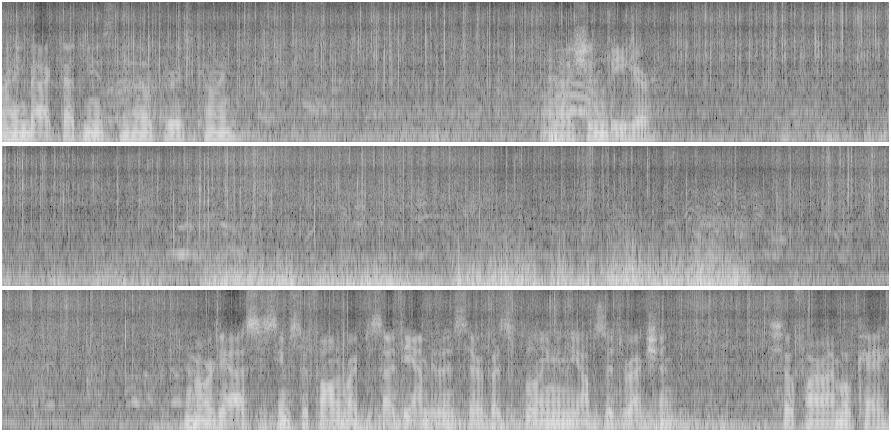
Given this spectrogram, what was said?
Running back. That means the military is coming. And I shouldn't be here. And more gas. Seems to have fallen right beside the ambulance there, but it's blowing in the opposite direction. So far, I'm okay.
